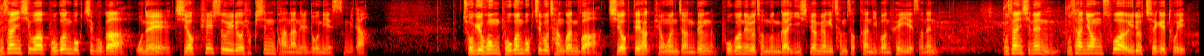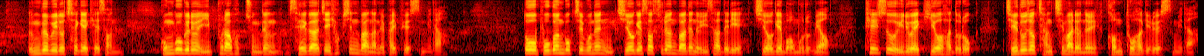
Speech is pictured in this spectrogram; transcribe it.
부산시와 보건복지부가 오늘 지역 필수 의료 혁신 방안을 논의했습니다. 조규홍 보건복지부 장관과 지역 대학 병원장 등 보건의료 전문가 20여 명이 참석한 이번 회의에서는 부산시는 부산형 소아 의료 체계 도입, 응급 의료 체계 개선, 공공의료 인프라 확충 등 세 가지 혁신 방안을 발표했습니다. 또 보건복지부는 지역에서 수련받은 의사들이 지역에 머무르며 필수 의료에 기여하도록 제도적 장치 마련을 검토하기로 했습니다.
